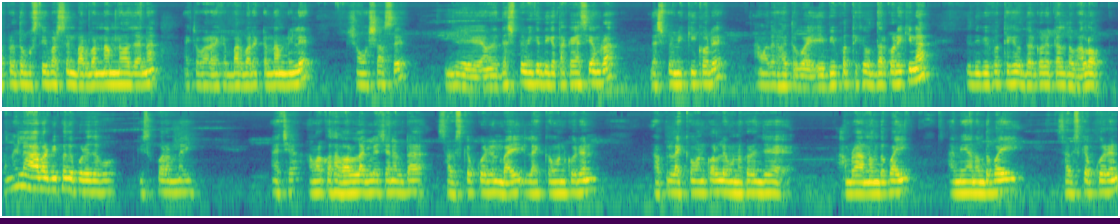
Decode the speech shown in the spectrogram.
আপনারা তো বুঝতেই পারছেন, বারবার নাম নেওয়া যায় না। একটা বার একটা বারবার একটা নাম নিলে সমস্যা আছে যে আমাদের দেশপ্রেমিকের দিকে তাকাই আছি আমরা। দেশপ্রেমিক কী করে? আমাদের হয়তো বা এই বিপদ থেকে উদ্ধার করে কি না যদি বিপদ থেকে উদ্ধার করে, তাহলে তো ভালো। তা নাহলে আবার বিপদে পড়ে যাব, কিছু করার নাই। আচ্ছা আমার কথা ভালো লাগলে চ্যানেলটা সাবস্ক্রাইব করেন ভাই, লাইক কমেন্ট করেন। আপনি লাইক কমেন্ট করলে মনে করেন যে আমরা আনন্দ পাই, আমি আনন্দ পাই, সাবস্ক্রাইব করেন।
